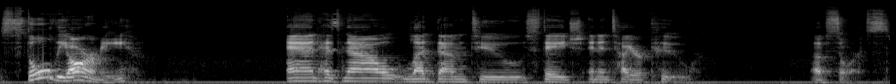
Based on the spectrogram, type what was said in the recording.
stole the army, and has now led them to stage an entire coup of sorts.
